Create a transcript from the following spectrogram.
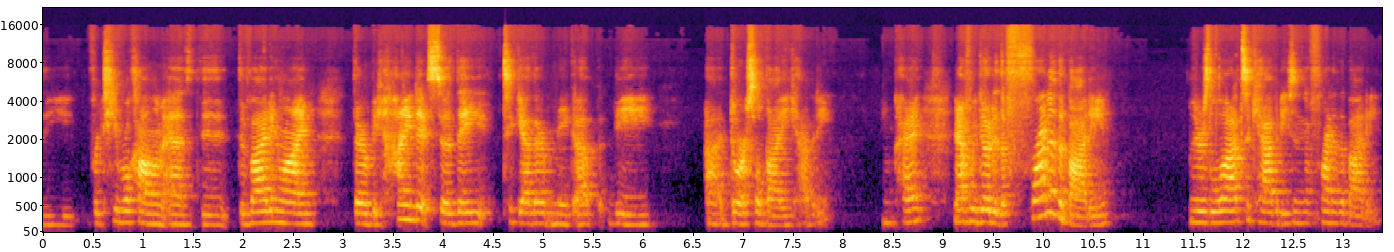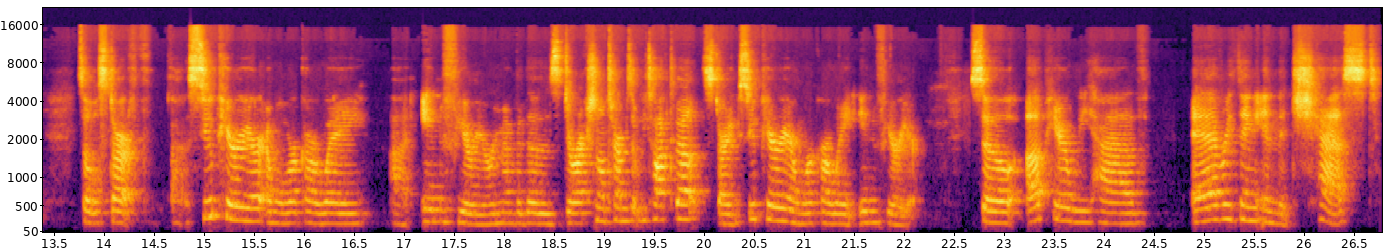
the vertebral column as the dividing line, they're behind it, so they together make up the uh, dorsal body cavity. Okay. Now, if we go to the front of the body, there's lots of cavities in the front of the body. So we'll start uh, superior and we'll work our way uh, inferior. Remember those directional terms that we talked about, starting superior and work our way inferior. So up here we have everything in the chest.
